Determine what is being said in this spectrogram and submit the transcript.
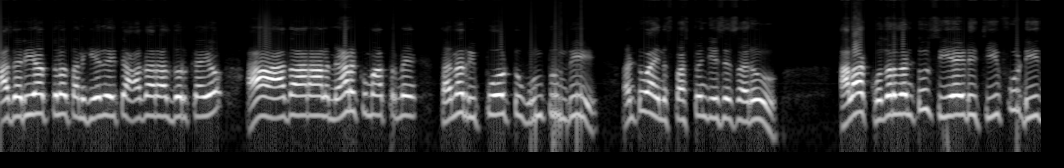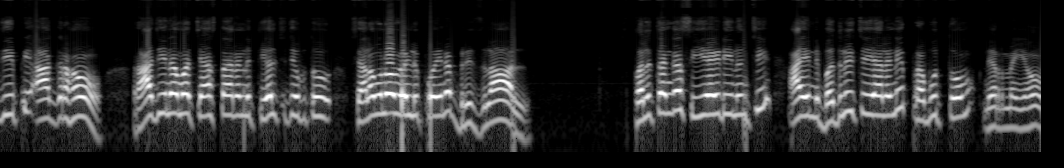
ఆ దర్యాప్తులో తనకి ఏదైతే ఆధారాలు దొరికాయో ఆ ఆధారాల మేరకు మాత్రమే తన రిపోర్టు ఉంటుంది అంటూ ఆయన స్పష్టం చేసేశారు. అలా కుదరదంటూ సిఐడి చీఫ్ డీజీపీ ఆగ్రహం. రాజీనామా చేస్తానని తేల్చి చెబుతూ సెలవులో వెళ్ళిపోయిన బ్రిజ్లాల్. ఫలితంగా సిఐడి నుంచి ఆయన్ని బదిలీ చేయాలని ప్రభుత్వం నిర్ణయం.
